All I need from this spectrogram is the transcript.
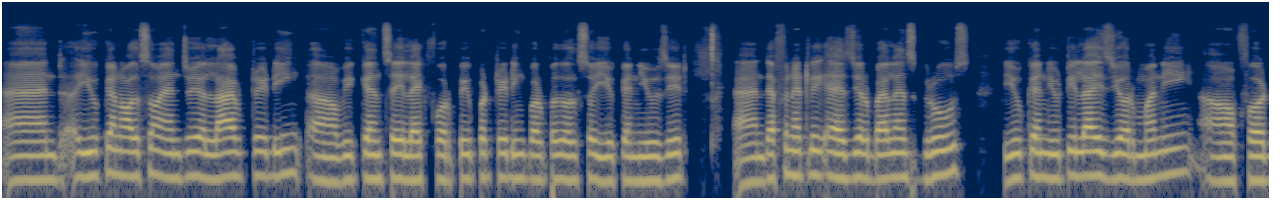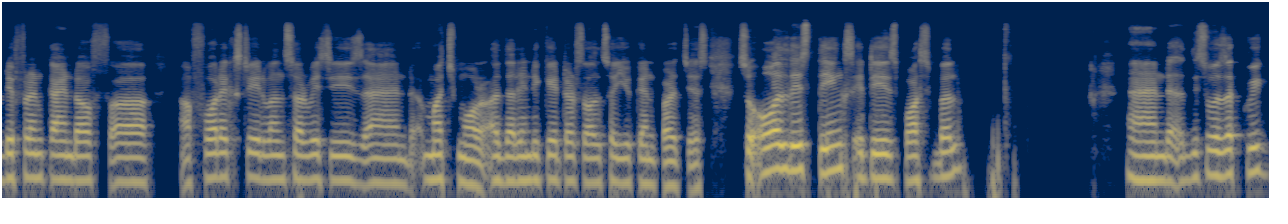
and you can also enjoy a live trading. Uh, we can say like for paper trading purpose also you can use it. And definitely as your balance grows you can utilize your money uh, for different kind of uh, uh, forex trade one services and much more. Other indicators also you can purchase. So all these things it is possible. And this was a quick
